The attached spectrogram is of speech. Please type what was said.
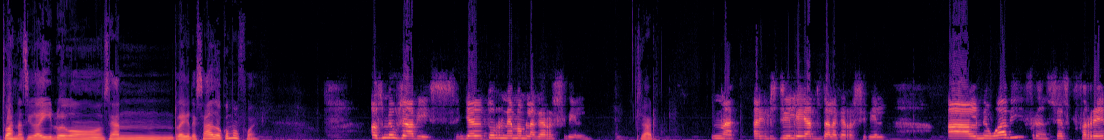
¿Tú has nacido ahí y luego se han regresado? ¿Cómo fue? Els meus avis, ja tornem amb la Guerra Civil, Claro. Exiliats de la Guerra Civil. El meu avi, Francesc Ferrer,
